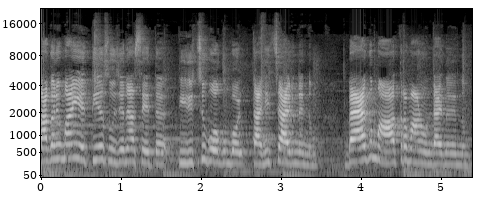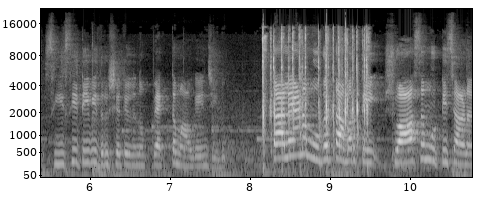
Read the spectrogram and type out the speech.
മകനുമായി എത്തിയ സുജന സേത്ത് തിരിച്ചു പോകുമ്പോൾ തനിച്ചായിരുന്നെന്നും ബാഗ് മാത്രമാണ് ഉണ്ടായിരുന്നതെന്നും സി സി ടി വി ദൃശ്യത്തിൽ നിന്നും വ്യക്തമാവുകയും ചെയ്തു. തലയണ മുഖത്ത് അമർത്തി ശ്വാസം മുട്ടിച്ചാണ്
